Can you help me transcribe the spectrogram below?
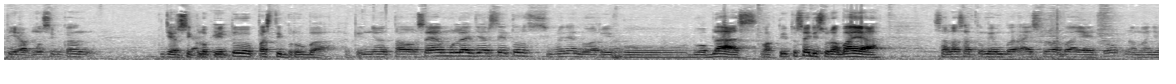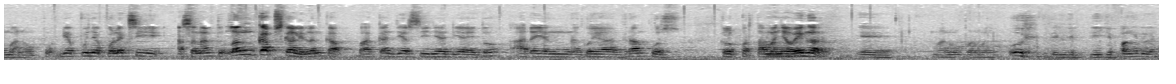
tiap musim kan jersey klub itu pasti berubah. Akhirnya tahu saya mulai jersey itu sebenarnya 2012. Waktu itu saya di Surabaya. Salah satu member AIS Surabaya itu namanya Manopo. Dia punya koleksi Arsenal itu lengkap sekali, lengkap. Bahkan jersinya dia itu ada yang Nagoya Grampus, klub pertamanya Wenger. Iya, Manopo namanya. Uh, di, di Jepang itu kan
